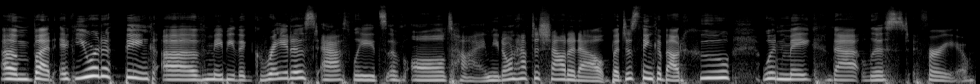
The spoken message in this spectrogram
Um, but if you were to think of maybe the greatest athletes of all time, you don't have to shout it out, but just think about who would make that list for you.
